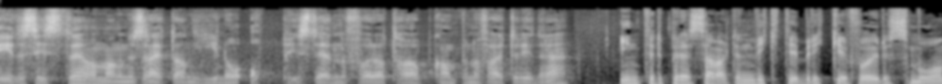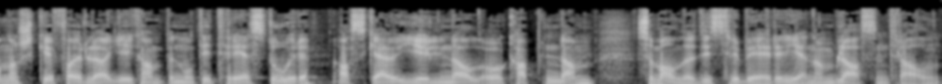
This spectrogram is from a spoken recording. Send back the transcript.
i det siste, og Magnus Reitan gir nå opp istedenfor å ta opp kampen og fighte videre. Interpress har vært en viktig brikke for små norske forlag i kampen mot de tre store, Aschehoug, Gyldendal og Cappelen Dam, som alle distribuerer gjennom Bladsentralen.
